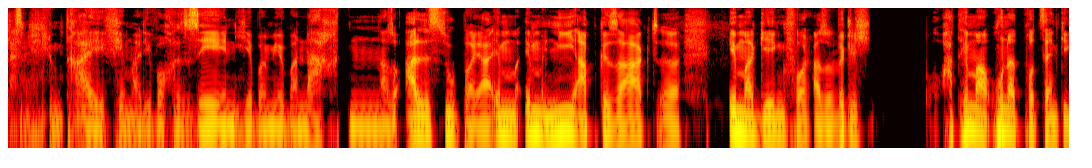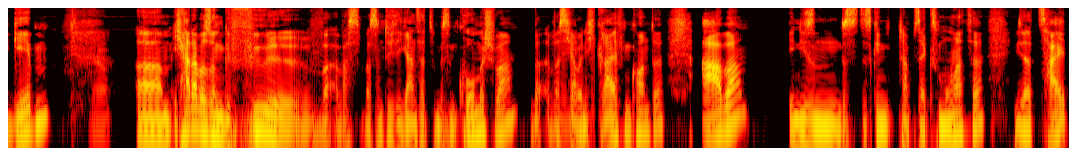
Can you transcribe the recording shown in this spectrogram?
lass mich nicht lügen, drei, viermal die Woche sehen, hier bei mir übernachten. Also alles super, ja. Im, im, nie abgesagt, äh, immer gegen, also wirklich hat immer 100% gegeben. Ja. Ähm, ich hatte aber so ein Gefühl, was, was natürlich die ganze Zeit so ein bisschen komisch war, was ich mhm. aber nicht greifen konnte. Aber in diesen, das, das ging knapp sechs Monate, in dieser Zeit,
